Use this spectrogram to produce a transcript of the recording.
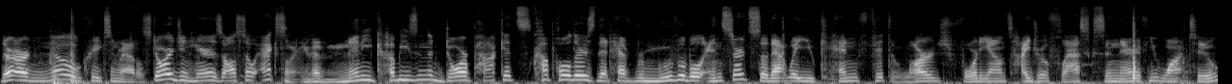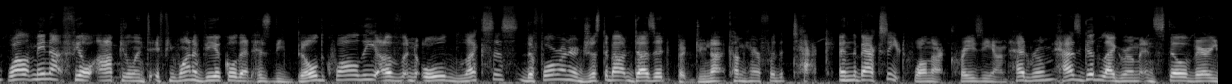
There are no creaks and rattles. Storage in here is also excellent. You have many cubbies in the door pockets, cup holders that have removable inserts, so that way you can fit large 40 ounce hydro flasks in there if you want to. While it may not feel opulent, if you want a vehicle that has the build quality of an old Lexus, the 4Runner just about does it, but do not come here for the tech. And the back seat, while not crazy on headroom, has good legroom and still very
